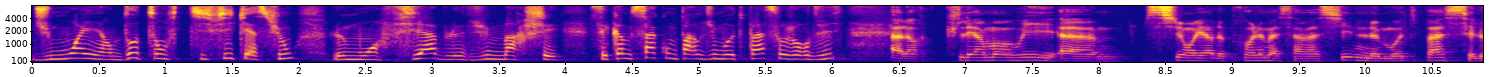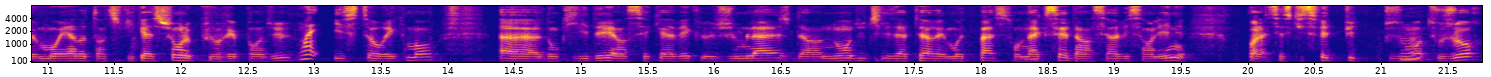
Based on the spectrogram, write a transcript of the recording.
du moyen d'authentification le moins fiable du marché. C'est comme ça qu'on parle du mot de passe aujourd'hui? Alors, clairement, oui. Euh, si on regarde le problème à sa racine, le mot de passe, c'est le moyen d'authentification le plus répandu historiquement. Euh, donc l'idée, hein, c'est qu'avec le jumelage d'un nom d'utilisateur et mot de passe, on accède à un service en ligne. Voilà, c'est ce qui se fait depuis plus ou moins mmh. toujours.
